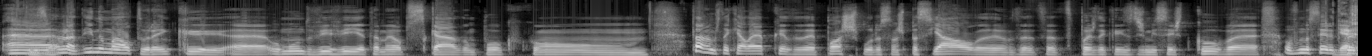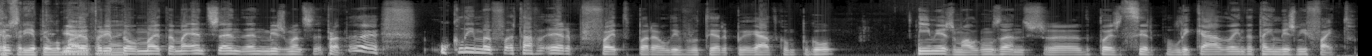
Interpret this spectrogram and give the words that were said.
Uh, pronto, e numa altura em que uh, o mundo vivia também obcecado um pouco com. Estávamos naquela época de pós-exploração espacial, de, de, depois da crise dos mísseis de Cuba, houve uma série de Guerra coisas. Fria pelo Guerra meio. Fria também. pelo meio também, antes, an, an, mesmo antes. Pronto. O clima era perfeito para o livro ter pegado como pegou e mesmo alguns anos uh, depois de ser publicado ainda tem o mesmo efeito.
